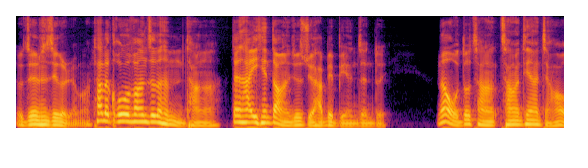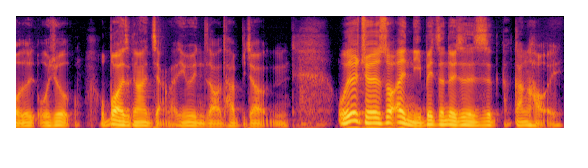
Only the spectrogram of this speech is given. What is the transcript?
我真的是这个人嘛，他的工作方式真的很很汤啊，但他一天到晚就觉得他被别人针对，那我都常常常听他讲话，我都我就我不好意思跟他讲了，因为你知道他比较嗯，我就觉得说，哎，你被针对真的是刚好哎、欸。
